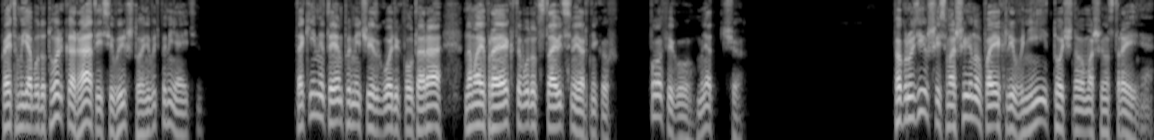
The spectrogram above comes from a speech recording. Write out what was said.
поэтому я буду только рад, если вы что-нибудь поменяете. Такими темпами через годик-полтора на мои проекты будут ставить смертников. Пофигу, мне-то что. Погрузившись в машину, поехали в НИИ точного машиностроения,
